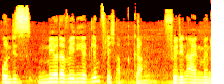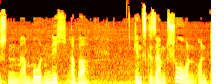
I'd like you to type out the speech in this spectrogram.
und ist mehr oder weniger glimpflich abgegangen. Für den einen Menschen am Boden nicht, aber insgesamt schon. Und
